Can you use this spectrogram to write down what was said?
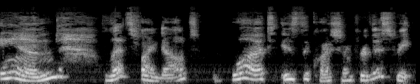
And let's find out what is the question for this week.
